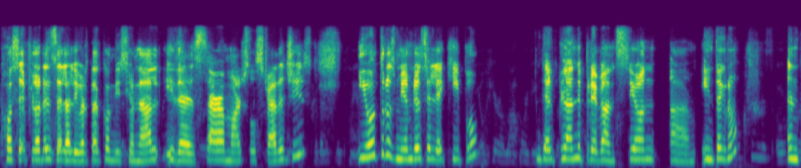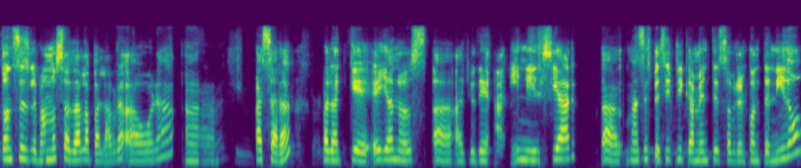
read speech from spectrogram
José Flores de la Libertad Condicional y de Sarah Marshall Strategies y otros miembros del equipo del Plan de Prevención Íntegro entonces le vamos a dar la palabra ahora a, Sara para que ella nos ah, ayude a iniciar ah, más específicamente sobre el contenido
